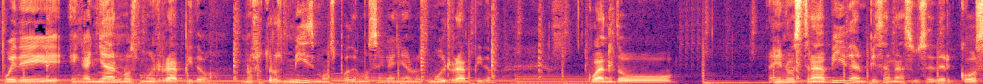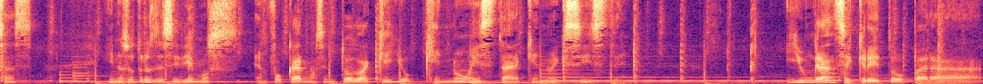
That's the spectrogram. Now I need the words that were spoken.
puede engañarnos muy rápido. Nosotros mismos podemos engañarnos muy rápido cuando en nuestra vida empiezan a suceder cosas y nosotros decidimos enfocarnos en todo aquello que no está, que no existe. Y un gran secreto para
